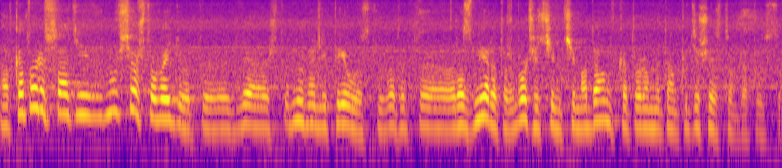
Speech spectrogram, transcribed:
а в который, кстати, ну все, что войдет, э, для, что нужно для перевозки. Вот этот размер, это же больше, чем чемодан, в котором мы там путешествуем, допустим,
